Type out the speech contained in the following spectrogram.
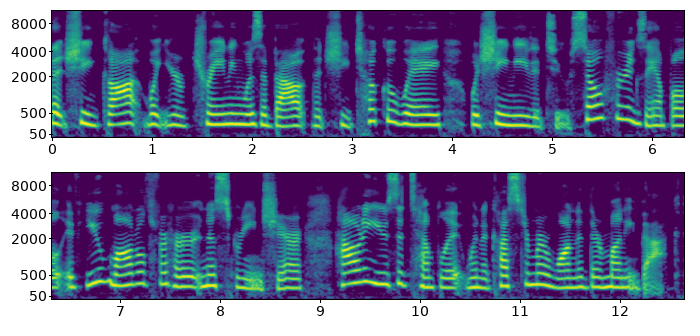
That she got what your training was about, that she took away what she needed to. So, for example, if you modeled for her in a screen share how to use a template when a customer wanted their money back,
